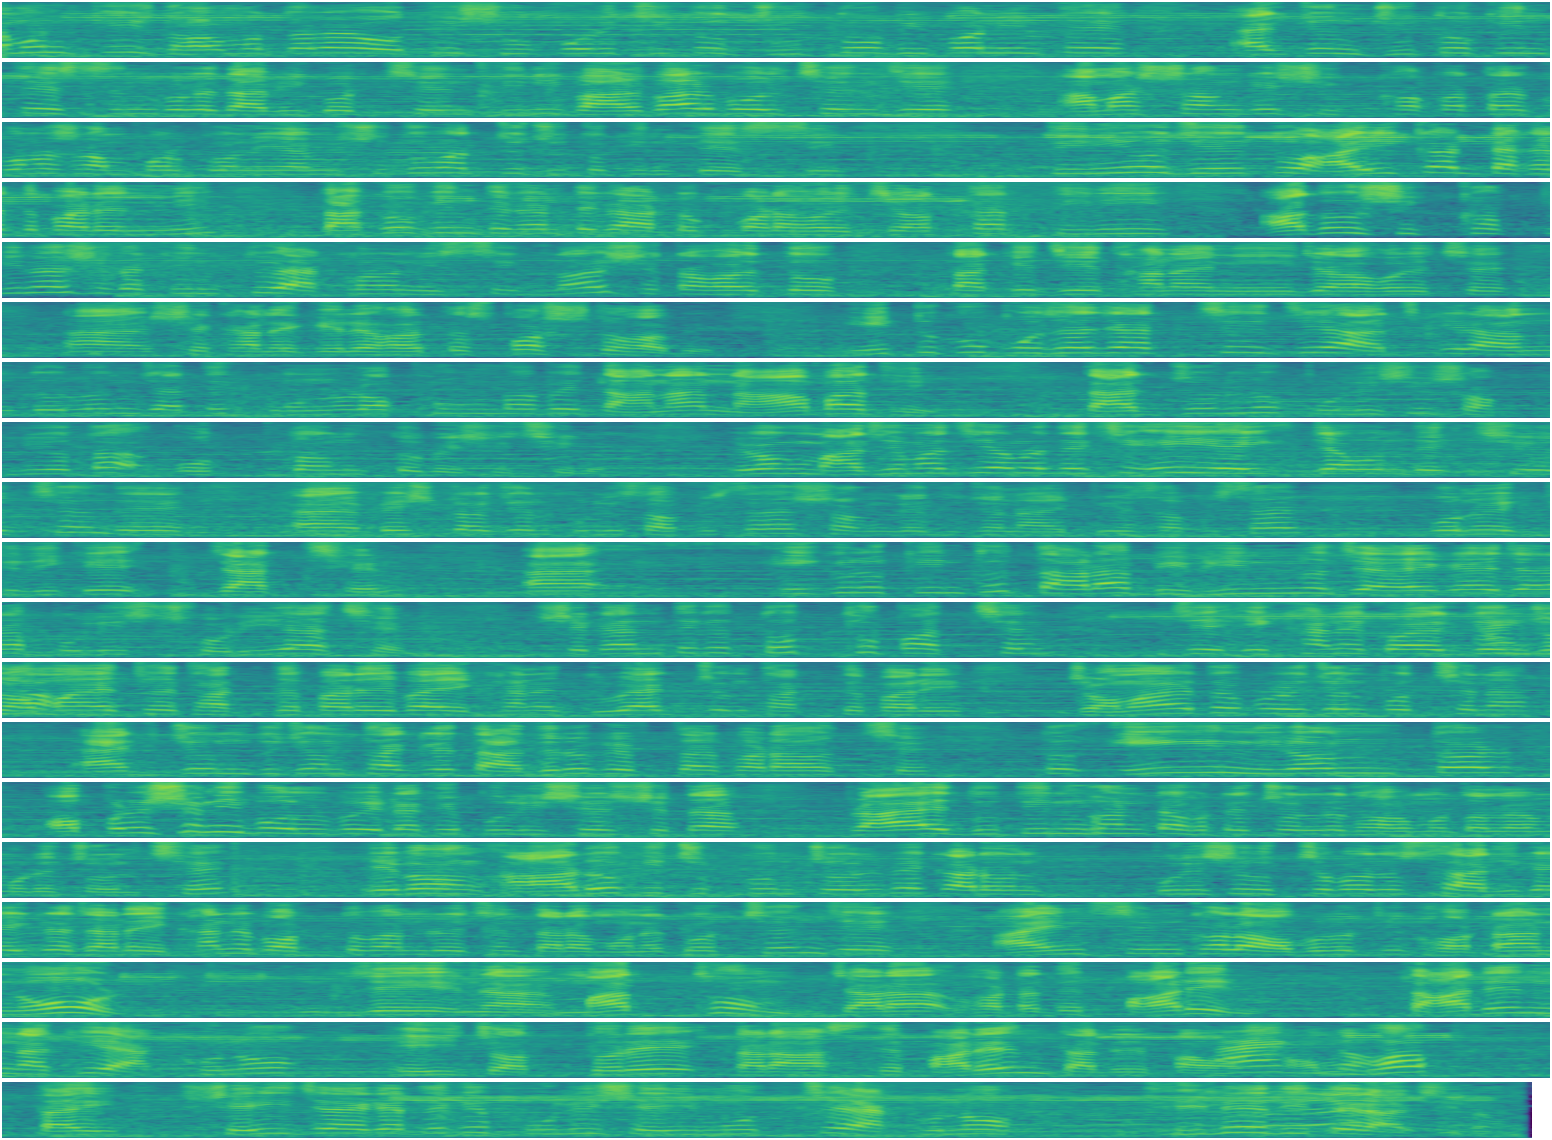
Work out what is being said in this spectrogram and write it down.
এমনকি ধর্মতলার অতি সুপরিচিত জুতো বিপণীতে একজন জুতো কিনতে এসছেন বলে দাবি করছেন। তিনি বারবার বলছেন যে, আমার সঙ্গে শিক্ষকতার কোনো সম্পর্ক নেই, আমি শুধুমাত্র জুতো কিনতে এসেছি। তিনিও যেহেতু আই কার্ড দেখাতে পারেননি, তাকেও কিন্তু এখান থেকে আটক করা হয়েছে। অর্থাৎ তিনি আদৌ শিক্ষক কিনা, সেটা কিন্তু এখনও নিশ্চিত নয়। সেটা হয়তো তাকে যে থানায় নিয়ে যাওয়া হয়েছে সেখানে গেলে হয়তো স্পষ্ট হবে। এটুকু বোঝা যাচ্ছে যে আজকের আন্দোলন যাতে কোনো রকমভাবে দানা না বাঁধে, তার জন্য পুলিশি সক্রিয়তা অত্যন্ত বেশি ছিল। এবং মাঝে মাঝে আমরা দেখছি, এই এই যেমন দেখছি হচ্ছে যে বেশ কয়েকজন পুলিশ অফিসার সঙ্গে দুজন আইপিএস অফিসার কোনো একটি দিকে যাচ্ছেন। এগুলো কিন্তু তারা বিভিন্ন জায়গায় যারা পুলিশ ছড়িয়ে আছেন সেখান থেকে তথ্য পাচ্ছেন যে এখানে কয়েকজন জমায়েত হয়ে থাকতে পারে বা এখানে দু একজন থাকতে পারে জমায়েতও প্রয়োজন পড়ছে না একজন দুজন থাকলে তাদেরও গ্রেপ্তার করা হচ্ছে। তো এই নিরন্তর অপারেশনই বলব এটাকে পুলিশের সেটা প্রায় দু তিন ঘণ্টা হতে চললে ধর্মতলার মোড়ে চলছে এবং আরও কিছুক্ষণ চলবে কারণ পুলিশের উচ্চপদস্থ আধিকারিকরা যারা এখানে বর্তমান রয়েছেন তারা মনে করছেন যে আইন শৃঙ্খলা অবনতি ঘটানোর যে না, মাধ্যম যারা ঘটাতে পারেন তাদের নাকি এখনও এই চত্বরে তারা আসতে পারেন তাদের পাওয়া সম্ভব। তাই সেই জায়গা থেকে পুলিশ এই মুহূর্তে এখনও ঢিলে দিতে রাজি নয়।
